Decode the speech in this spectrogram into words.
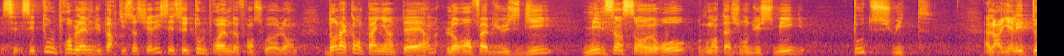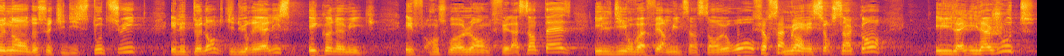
C'est tout le problème du Parti Socialiste et c'est tout le problème de François Hollande. Dans la campagne interne, Laurent Fabius dit 1500 euros, augmentation du SMIG, tout de suite. Alors il y a les tenants de ceux qui disent tout de suite et les tenants qui du réalisme économique. Et François Hollande fait la synthèse, il dit on va faire 1500 euros, Sur cinq mais ans. sur 5 ans, et il, ajoute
